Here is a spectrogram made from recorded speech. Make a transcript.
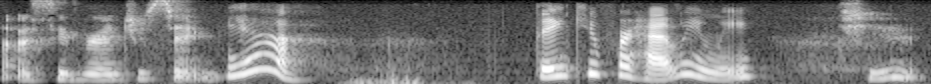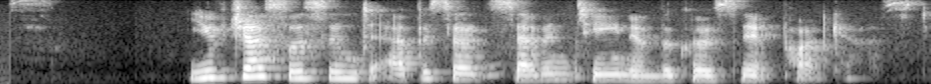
That was super interesting. Yeah. Thank you for having me. Cheers. You've just listened to episode 17 of the Close Knit Podcast.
